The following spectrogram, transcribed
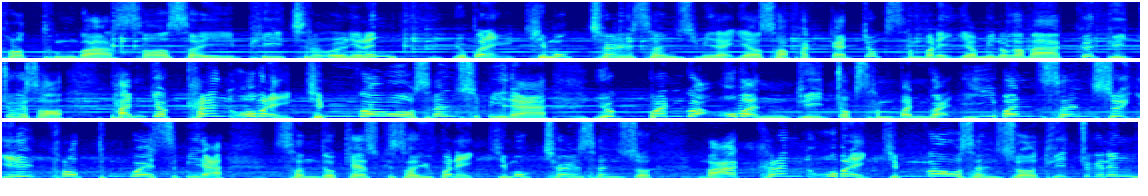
코너 통과 서서히 피치를 올리는 6번의 김옥철 선수입니다. 이어서 바깥쪽 3번의 여민호가 마크 뒤쪽에서 반격하는 5번의 김광호 선수입니다. 6번과 5번 뒤쪽 3번과 2번 선수 1코너 통과했습니다. 선두 계속해서 6번의 김옥철 선수 마크는 5번의 김광호 선수 뒤쪽에는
